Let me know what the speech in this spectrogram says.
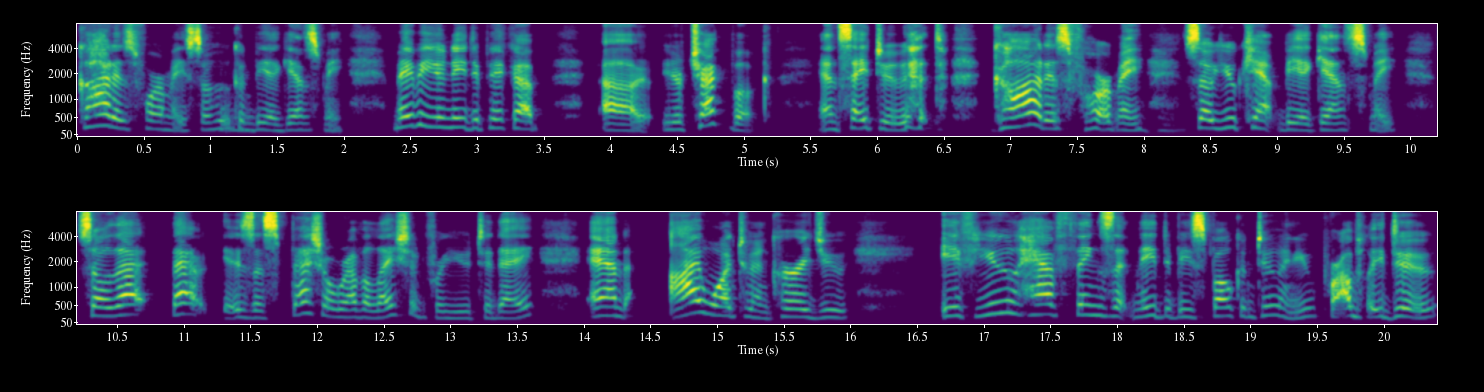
God is for me, so who mm-hmm. can be against me? Maybe you need to pick up uh, your checkbook and say to it, God is for me, mm-hmm. so you can't be against me. So that, that is a special revelation for you today. And I want to encourage you, if you have things that need to be spoken to, and you probably do,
